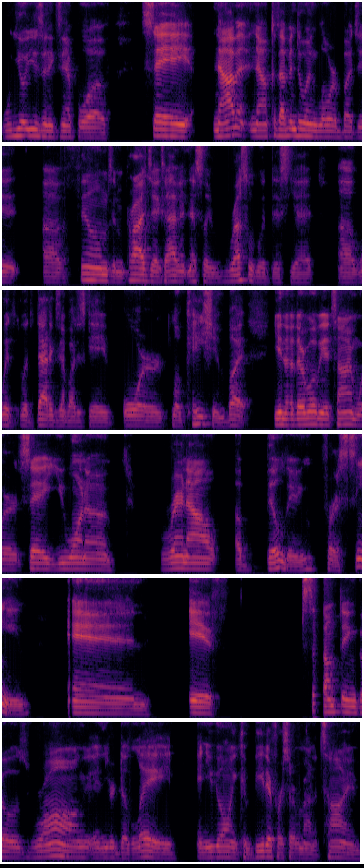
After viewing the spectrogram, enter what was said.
you'll use an example of say now i've been now because i've been doing lower budget uh films and projects i haven't necessarily wrestled with this yet uh with with that example i just gave or location but you know there will be a time where say you want to rent out a building for a scene and if something goes wrong and you're delayed and you only can be there for a certain amount of time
